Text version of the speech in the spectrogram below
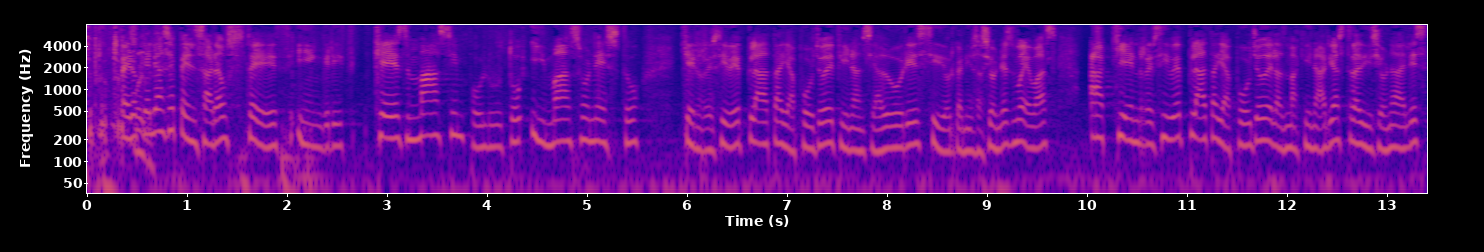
de pronto- Pero ¿qué le hace pensar a usted, Ingrid, que es más impoluto y más honesto quien recibe plata y apoyo de financiadores y de organizaciones nuevas a quien recibe plata y apoyo de las maquinarias tradicionales,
